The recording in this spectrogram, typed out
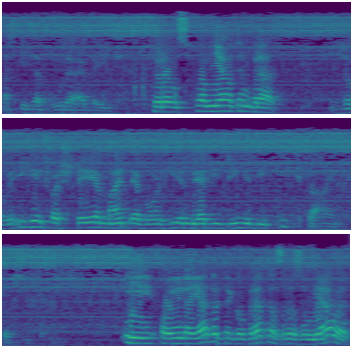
was dieser Bruder erwähnt. którą wspomniał ten brat. So wie ich ihn verstehe, meint er wohl hier mehr die Dinge, die ich beeinflussen kann. I o ile ja do tego brata zrozumiałem,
